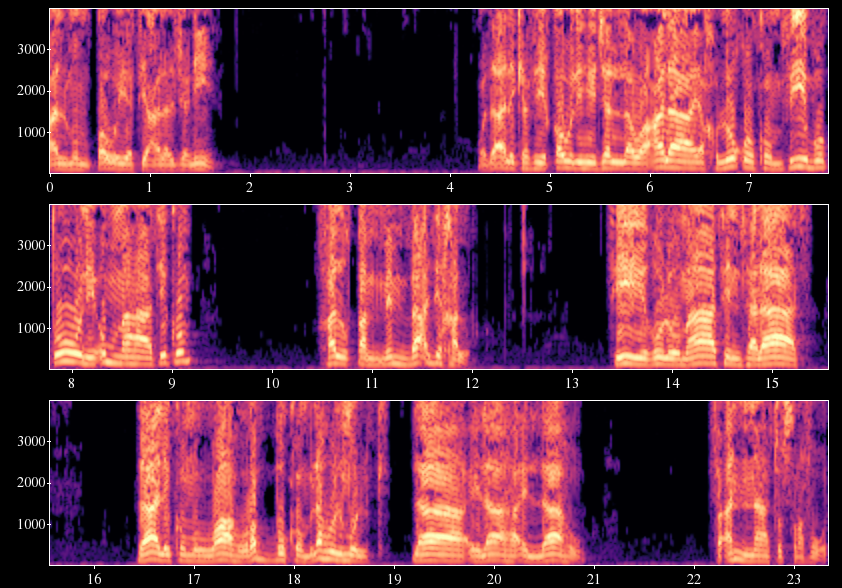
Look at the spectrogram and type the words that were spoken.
المنطوية على الجنين. وذلك في قوله جل وعلا يخلقكم في بطون أمهاتكم خلقا من بعد خلق في ظلمات ثلاث ذلكم الله ربكم له الملك لا إله إلا هو فأنا تصرفون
